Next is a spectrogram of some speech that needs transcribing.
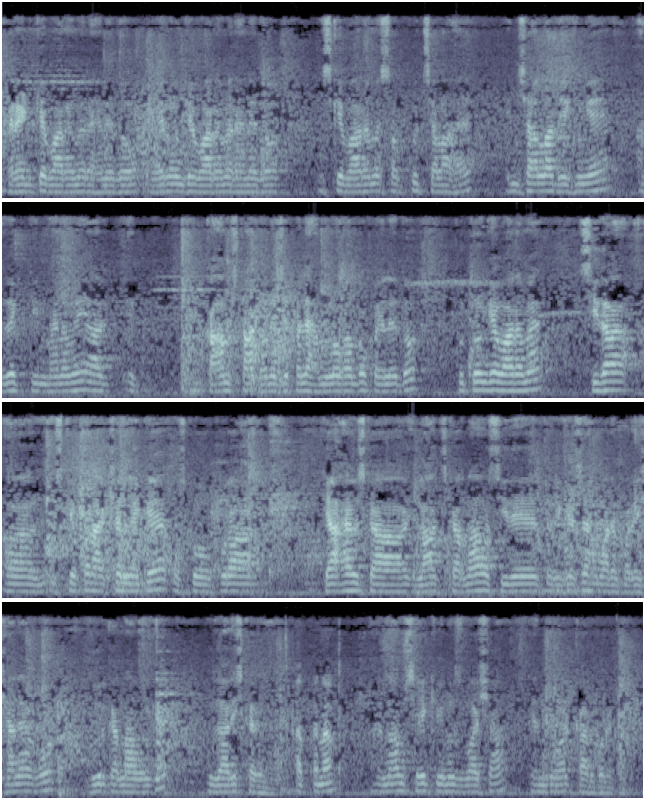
करंट के बारे में रहने दो एयरोन के बारे में रहने दो उसके बारे में सब कुछ चला है इन देखेंगे अब एक तीन महीने में आज काम स्टार्ट होने से पहले हम लोगों को पहले तो कुत्तों के बारे में सीधा उसके ऊपर एक्शन लेके उसको पूरा क्या है उसका इलाज करना और सीधे तरीके से हमारे परेशानियों को दूर करना बोल के गुजारिश करेंगे आपका नाम नाम शेख यूनुस बादशाह टेंथ वार्ड कारपोरेटर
